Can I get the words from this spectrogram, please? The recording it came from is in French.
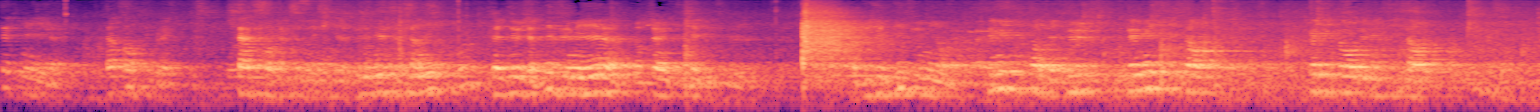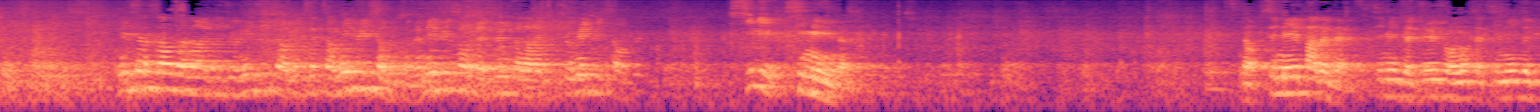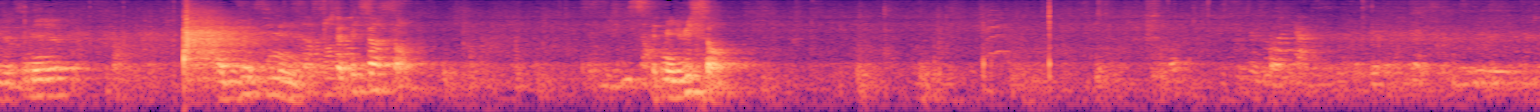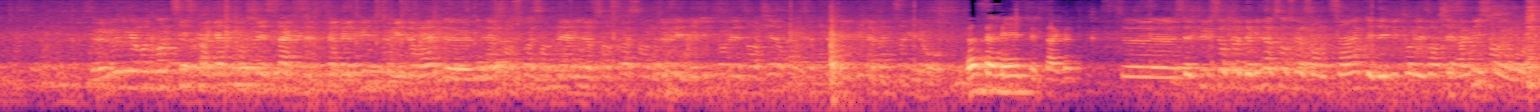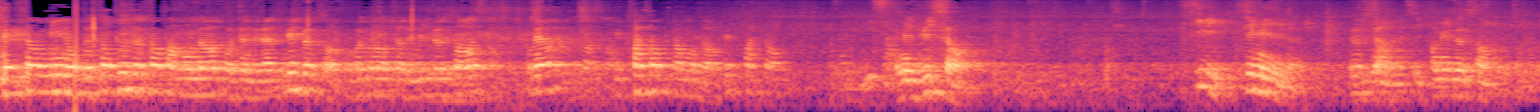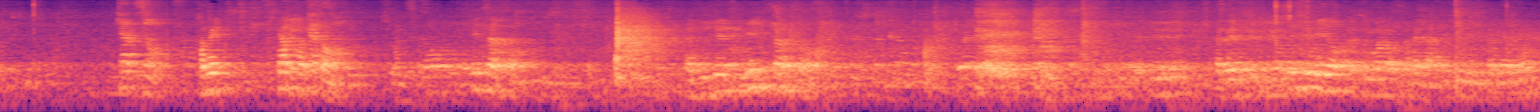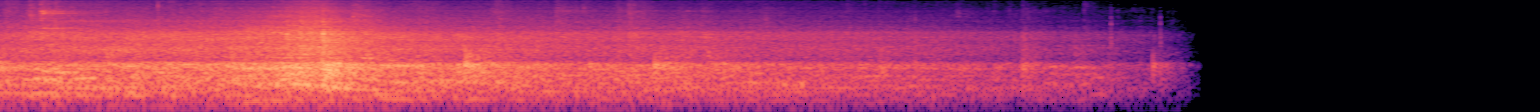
7000. 500 s'il vous plaît. 500, personne ne finit. Le mieux, c'est Charlie. J'ai 2, j'ai 18 000. Donc j'ai ticket 18 000. Et puis j'ai 18 000. 2600, j'ai plus. 2600. Créditons 2600. 1500 dans la rédition, 1600, 1700, 1800, nous sommes à 1800, j'ai plus dans la rédition, 1800. 6000. 6000. Non, 6000 par le dette. 6000 de Dieu, je renonce à 6000, début de 6000. Un budget de 6000. 7500. 7800. Le numéro 36 par Gaston Chessac, belle ville sur les oreilles de 1961-1962 et débutons les enchères pour cette très belle ville à 25 000 euros. 25 000, c'est ça. Ce- cette huile sur toile de 1965 et débutons les enchères à 800 euros. 900, 1000, 200, 1200 par mon ordre, je donne 1200. Pour retourner en de 1200. Combien? 1300 par mon ordre. 1300. 1800. 6000. 6000. 200, merci. 3200. 400. 3400. 1500. Un budget de 1500.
